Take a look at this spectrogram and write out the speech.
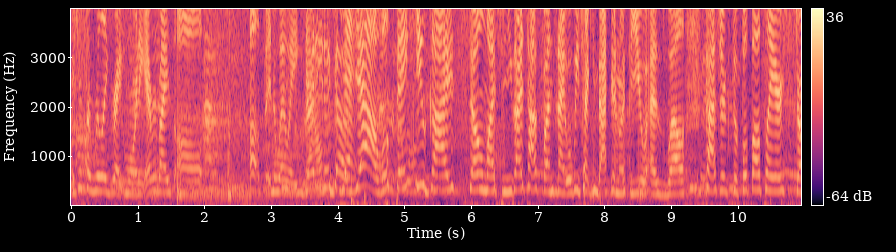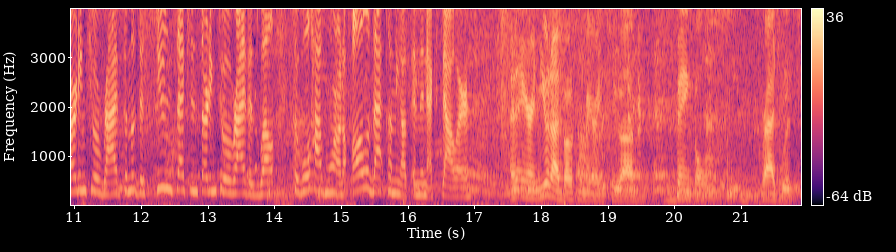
It's just a really great morning. Everybody's all up and awake now. Ready to go. Yes. Yeah. Well, thank you guys so much. And you guys have fun tonight. We'll be checking back in with you as well. Patrick, the football players starting to arrive. Some of the student sections starting to arrive as well. So we'll have more on all of that coming up in the next hour. And Erin, you and I both are married to uh, Bengals graduates.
